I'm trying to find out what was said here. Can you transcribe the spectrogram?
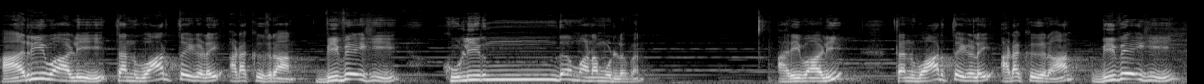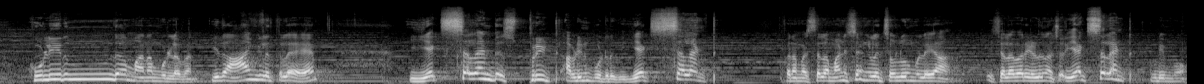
அறிவாளி தன் வார்த்தைகளை அடக்குகிறான். விவேகி குளிர்ந்த மனமுள்ளவன். அறிவாளி தன் வார்த்தைகளை அடக்குகிறான். விவேகி குளிர்ந்த மனமுள்ளவன். இது ஆங்கிலத்தில் எக்ஸலண்ட் ஸ்பிரிட் அப்படின்னு போட்டிருக்கு. எக்ஸலண்ட் இப்போ நம்ம சில மனுஷங்களை சொல்லுவோம் இல்லையா? சில பேர் எழுதுனா சொல் எக்ஸலண்ட் அப்படிம்போம்.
